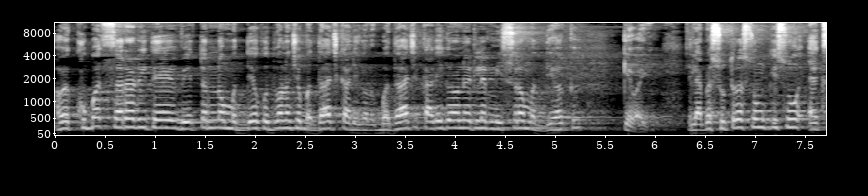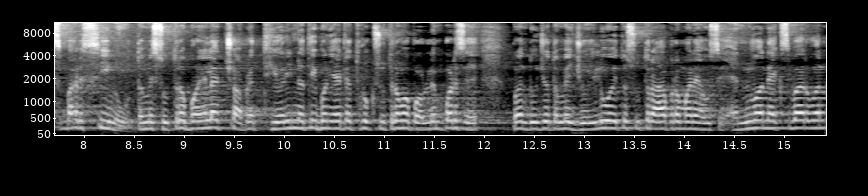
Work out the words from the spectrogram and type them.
હવે ખૂબ જ સરળ રીતે વેતનનો મધ્યક ખોદવાનો છે બધા જ કારીગરો બધા જ કારીગરોને એટલે મિશ્ર મધ્યક કહેવાય. એટલે આપણે સૂત્ર શું મૂકીશું? એક્સ બાર સીનું તમે સૂત્ર ભણેલા જ છો. આપણે થિયરી નથી ભણ્યા એટલે થોડુંક સૂત્રમાં પ્રોબ્લેમ પડશે. પરંતુ જો તમે જોયેલું હોય તો સૂત્ર આ પ્રમાણે આવશે. N one x bar one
